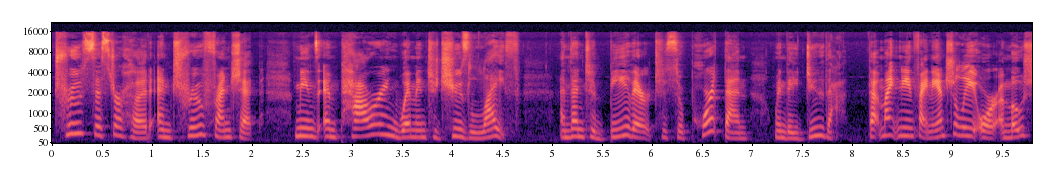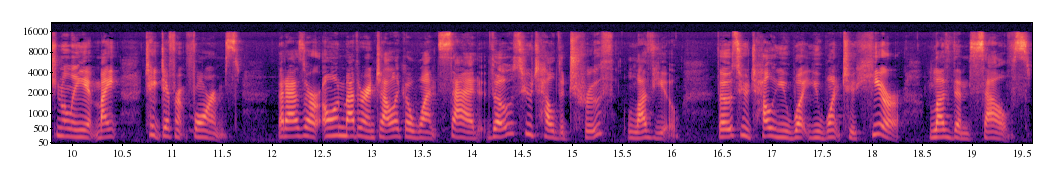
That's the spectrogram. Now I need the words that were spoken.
True sisterhood and true friendship means empowering women to choose life and then to be there to support them when they do that. That might mean financially or emotionally, it might take different forms. But as our own Mother Angelica once said, those who tell the truth love you. Those who tell you what you want to hear love themselves.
